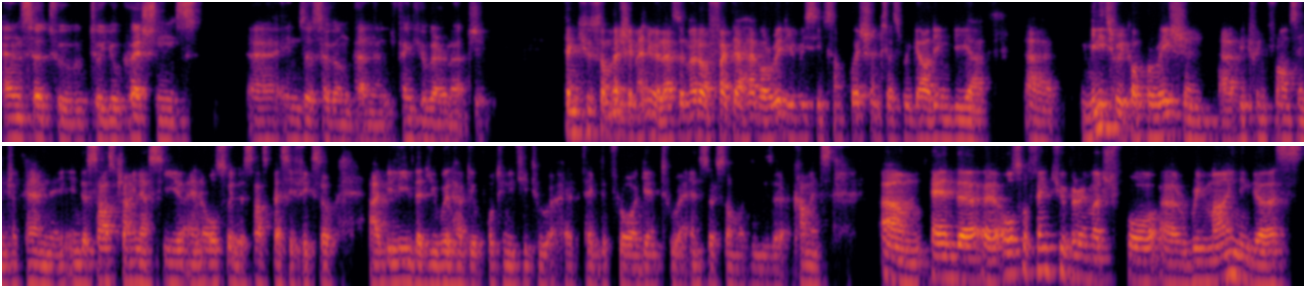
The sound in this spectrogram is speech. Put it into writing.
answer to, to your questions uh, in the second panel. Thank you very much. Thank you so much, Emmanuel. As a matter of fact, I have already received some questions just regarding the military cooperation uh, between France and Japan in the South China Sea and also in the South Pacific. So I believe that you will have the opportunity to uh, take the floor again to answer some of these uh, comments. Um, and uh, also thank you very much for reminding us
